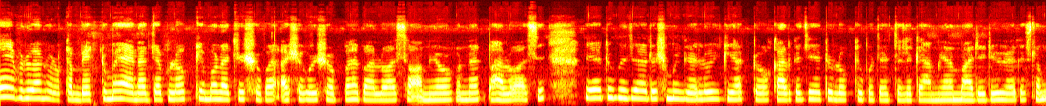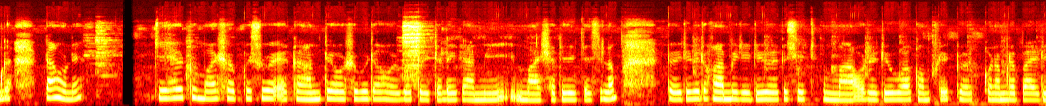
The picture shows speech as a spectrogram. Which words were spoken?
Hey everyone welcome back to my another blog কেমন আছে সবাই? আশা করি সবাই ভালো আছো, আমিও অনেক ভালো আছি। যেহেতু বিজয়াটের সময় গেলই গিয়া তো কালকে যেহেতু লক্ষ্মী পূজার তাহলে আমি আর মা রেডি হয়ে গেছিলাম গা টাউনে যেহেতু মার সব কিছু একা আনতে অসুবিধা হইব তো এটা আমি মার সাথে যেতেছিলাম। তো এদিকে তখন আমি রেডি হয়ে গেছি মাও রেডি হওয়া কমপ্লিট তো এখন আমরা বাইরে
